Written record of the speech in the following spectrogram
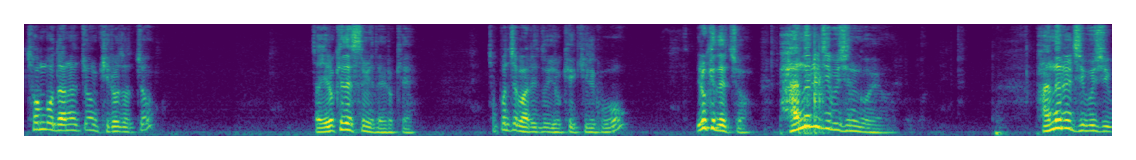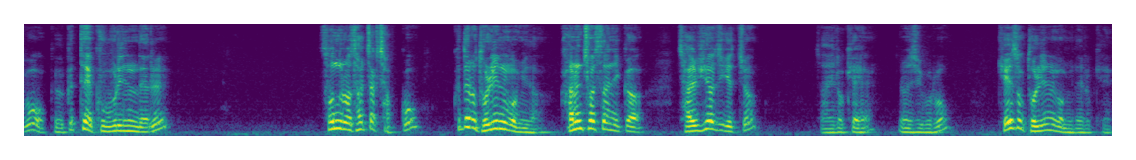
처음보다는 좀 길어졌죠? 자 이렇게 됐습니다. 이렇게 첫 번째 마리도 이렇게 길고 이렇게 됐죠. 바늘을 집으시는 거예요. 바늘을 집으시고 그 끝에 구부리는 데를 손으로 살짝 잡고 그대로 돌리는 겁니다. 가는 철사니까 잘 휘어지겠죠? 자 이렇게 이런 식으로 계속 돌리는 겁니다. 이렇게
